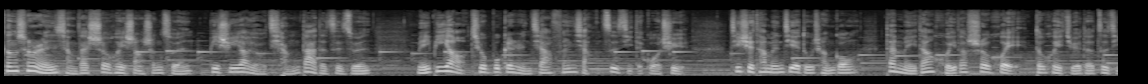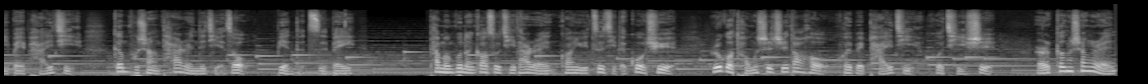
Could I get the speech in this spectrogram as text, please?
更生人想在社会上生存，必须要有强大的自尊，没必要就不跟人家分享自己的过去。即使他们戒毒成功，但每当回到社会，都会觉得自己被排挤，跟不上他人的节奏，变得自卑。他们不能告诉其他人关于自己的过去，如果同事知道后会被排挤或歧视，而更生人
